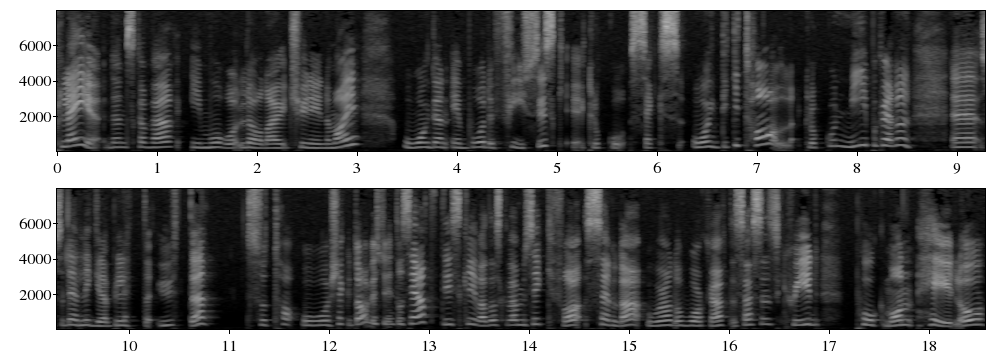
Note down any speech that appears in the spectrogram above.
Play. Den skal være i morgen lørdag 29. mai. Og den er både fysisk klokka seks og digital klokka ni på kvelden. Så der ligger det billetter ute. Så ta og sjekk ut da hvis du er interessert. De skriver at det skal være musikk fra Zelda, World of Warcraft, Assassin's Creed, Pokémon, Halo,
